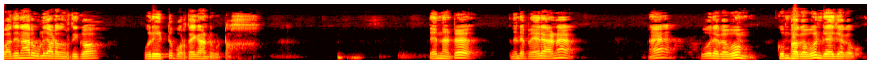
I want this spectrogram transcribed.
പതിനാറ് ഉള്ളിലവിടെ നിർത്തിക്കോ ഒരു എട്ട് പുറത്തേക്കാണ്ട് വിട്ടോ. എന്നിട്ട് ഇതിന്റെ പേരാണ് പൂരകവും കുംഭകവും രേചകവും.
